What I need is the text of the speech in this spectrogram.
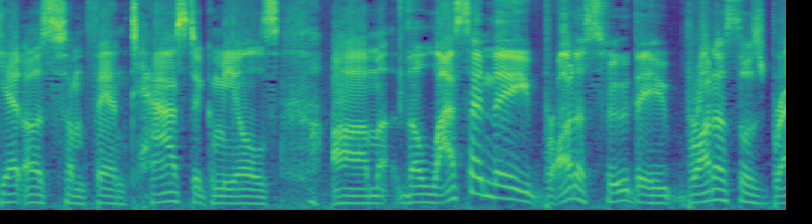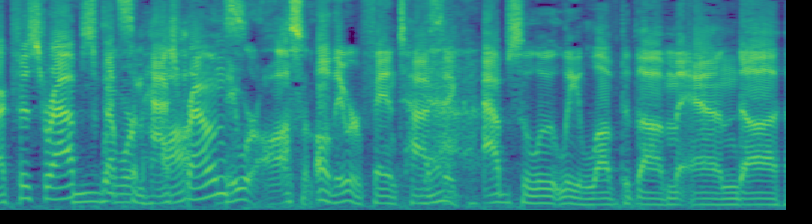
get us some fantastic meals. Um, the last time they brought us food, they brought us those breakfast wraps That with some hash aw- browns. They were awesome. Oh, they were fantastic. Yeah. Absolutely loved them. And uh,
